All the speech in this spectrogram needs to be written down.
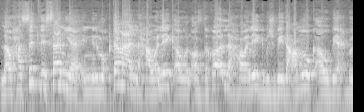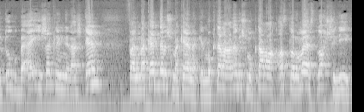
لو حسيت لثانية إن المجتمع اللي حواليك أو الأصدقاء اللي حواليك مش بيدعموك أو بيحبطوك بأي شكل من الأشكال فالمكان ده مش مكانك المجتمع ده مش مجتمعك أصلا وما يصلحش ليك.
